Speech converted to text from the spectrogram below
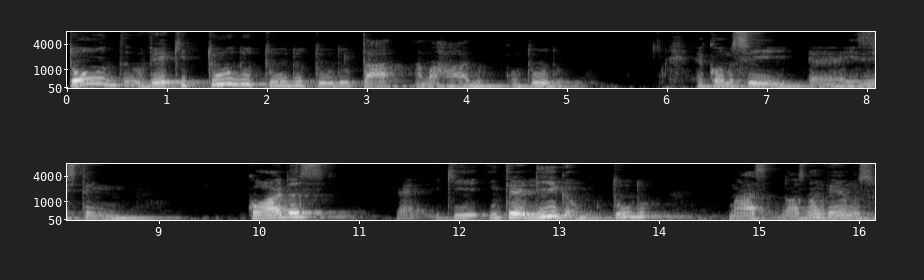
todo ver que tudo, tudo, tudo tá amarrado com tudo. É como se é, existem cordas né, que interligam tudo, mas nós não vemos,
